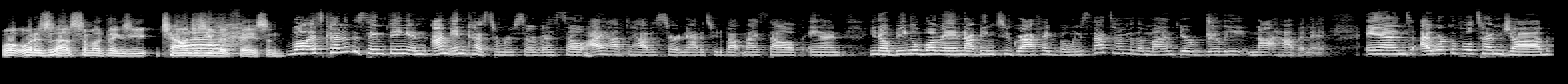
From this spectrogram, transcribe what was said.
well, what is uh, some of the things you challenges you've been Uh, facing? Well, it's kind of the same thing, and I'm in customer service, so I have to have a certain attitude about myself. And, you know, being a woman, not being too graphic, but when it's that time of the month, you're really not having it. And I work a full time job.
